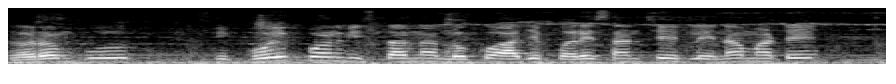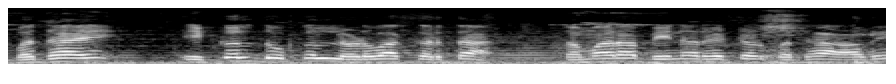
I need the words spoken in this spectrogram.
ધરમપુર કે કોઈ પણ વિસ્તારના લોકો આજે પરેશાન છે એટલે એના માટે બધાએ એકલ દોકલ લડવા કરતા તમારા બેનર હેઠળ બધા આવે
